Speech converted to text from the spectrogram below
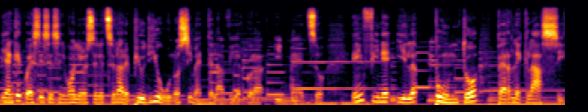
E anche questi se si vogliono selezionare più di uno si mette la virgola in mezzo. E infine il punto per le classi.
